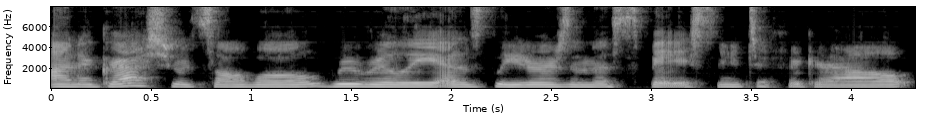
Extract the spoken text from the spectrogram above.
on a grassroots level, we really, as leaders in this space, need to figure out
